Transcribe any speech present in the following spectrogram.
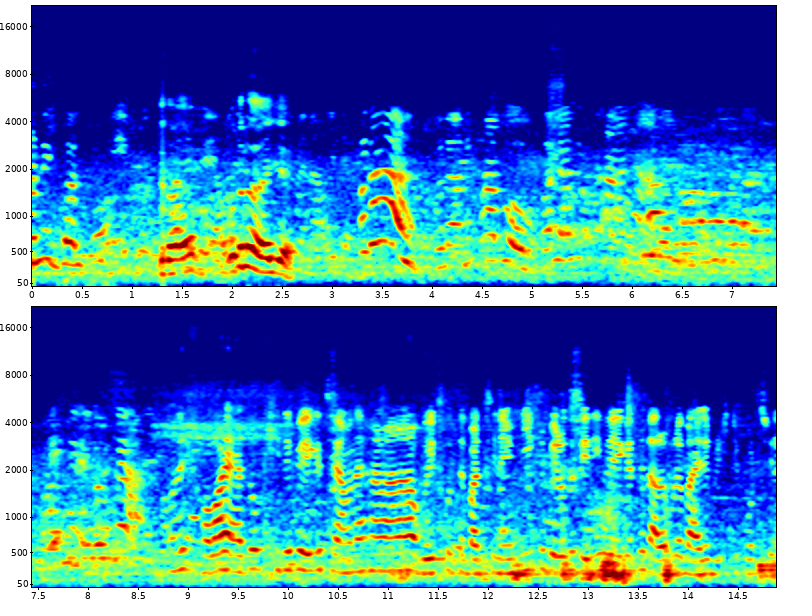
অনেক গল্প। ওটা না এই আমাদের সবার এত খিদে পেয়ে গেছে আমাদের এখন ওয়েট করতে পারছি না। এমনি একটু বেরোতে দেরি হয়ে গেছে তার উপরে বাইরে বৃষ্টি পড়ছিল।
